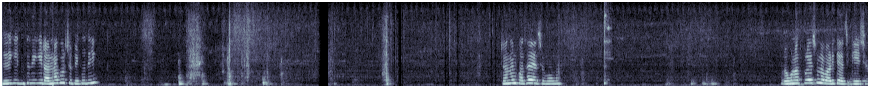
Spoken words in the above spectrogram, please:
দিদি কি দিদি কি রান্না করছ, পিকুদি? চন্দন কোথায় আছো বলো? রঘুনাথপুরে আছো না বাড়িতে আছে? গিয়েছো?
